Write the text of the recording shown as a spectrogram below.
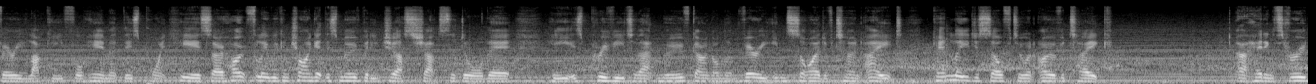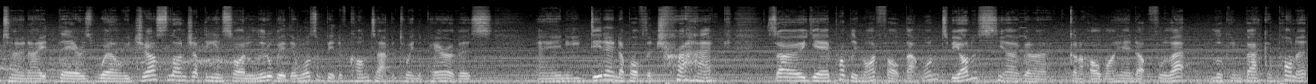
very lucky for him at this point here. So hopefully we can try and get this move, but he just shuts the door there. He is privy to that move, going on the very inside of turn 8. Can lead yourself to an overtake uh, heading through turn 8 there as well. We just lunge up the inside a little bit. There was a bit of contact between the pair of us, and he did end up off the track. So yeah, probably my fault that one. To be honest, yeah, gonna gonna hold my hand up for that. Looking back upon it,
